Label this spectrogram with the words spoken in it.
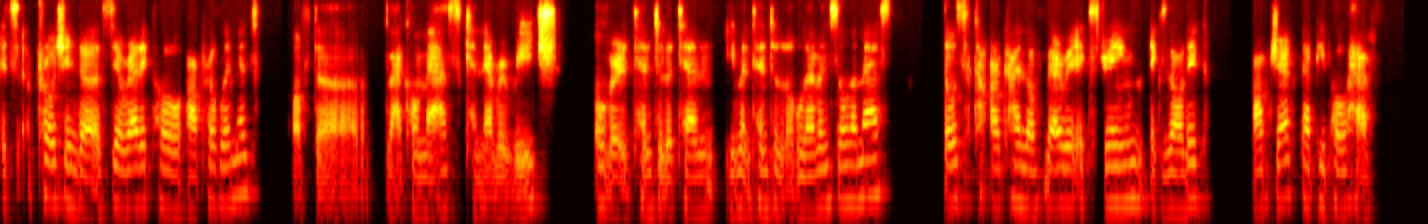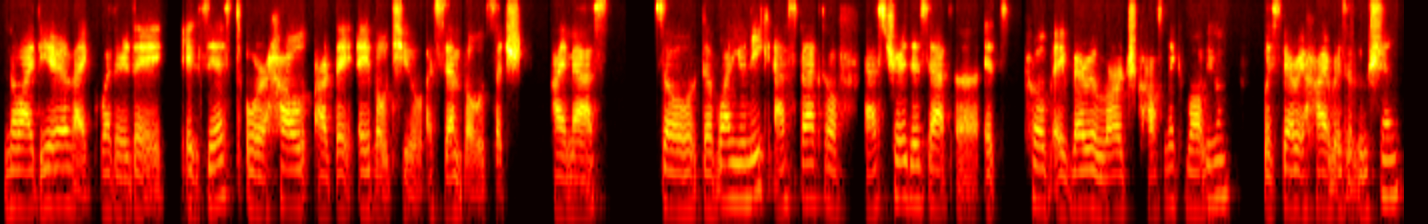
It's approaching the theoretical upper limit of the black hole mass can never reach over 10 to the 10, even 10 to the 11 solar mass. Those are kind of very extreme, exotic objects that people have no idea like whether they exist or how are they able to assemble such high mass. So the one unique aspect of Astrid is that uh, it probes a very large cosmic volume with very high resolution.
